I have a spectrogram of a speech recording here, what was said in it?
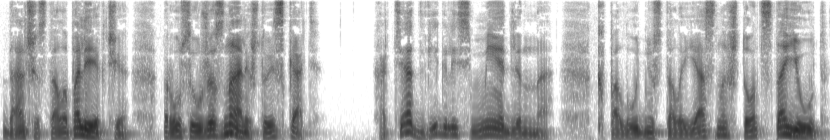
Дальше стало полегче. Русы уже знали, что искать. Хотя двигались медленно. К полудню стало ясно, что отстают.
